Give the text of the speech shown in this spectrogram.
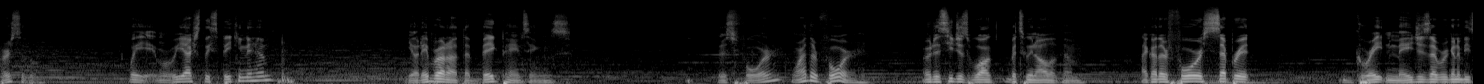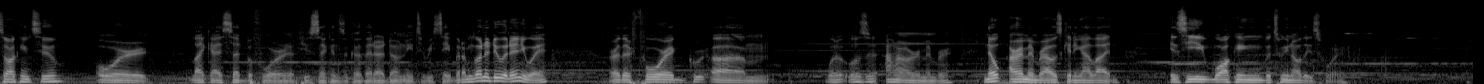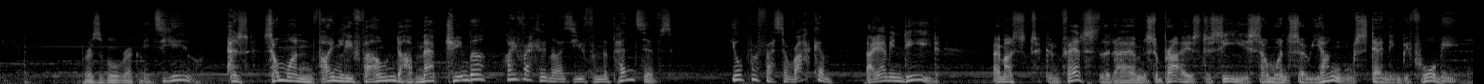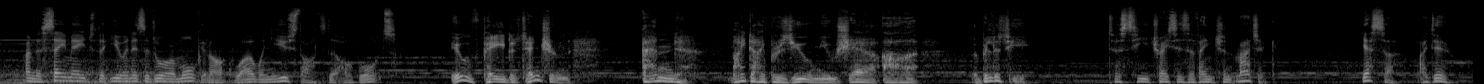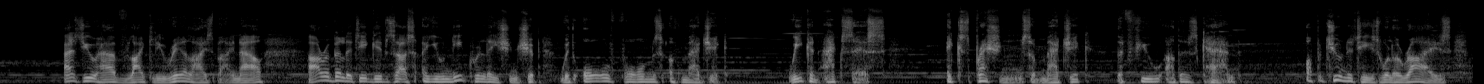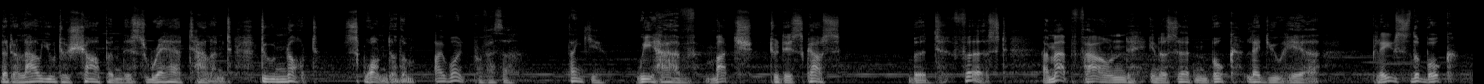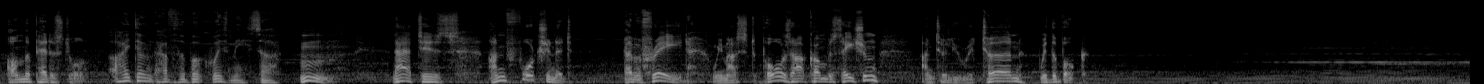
Percival. Wait, were we actually speaking to him? Yo, they brought out the big paintings. There's four? Why are there four? Or does he just walk between all of them? Like, are there four separate great mages that we're going to be talking to? Or, like I said before a few seconds ago, that I don't need to restate, but I'm going to do it anyway. Are there four, um, what was it? I don't remember. Nope, I remember. I was kidding. I lied. Is he walking between all these four? Percival Rackham. It's you. Has someone finally found our map chamber? I recognize you from the Pensieves. You're Professor Rackham. I am indeed. I must confess that I am surprised to see someone so young standing before me. I'm the same age that you and Isidora Morganach were when you started at Hogwarts. You've paid attention, and might I presume you share our ability? To see traces of ancient magic. Yes, sir, I do. As you have likely realized by now, our ability gives us a unique relationship with all forms of magic. We can access expressions of magic that few others can. Opportunities will arise that allow you to sharpen this rare talent. Do not squander them. I won't, Professor. Thank you. We have much to discuss. But first, a map found in a certain book led you here. Place the book on the pedestal. I don't have the book with me, sir. Hmm. That is unfortunate. I'm afraid we must pause our conversation until you return with the book.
